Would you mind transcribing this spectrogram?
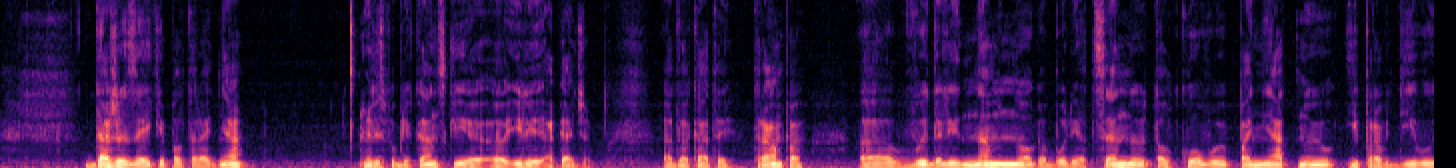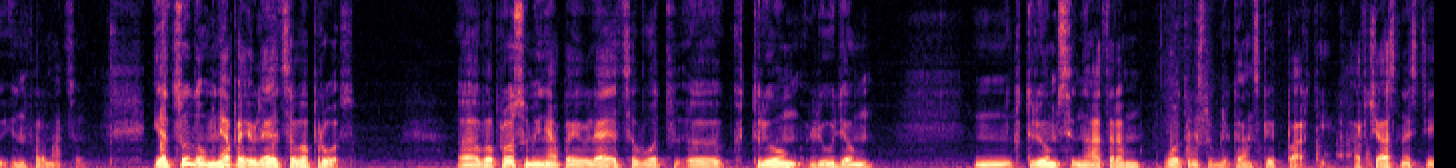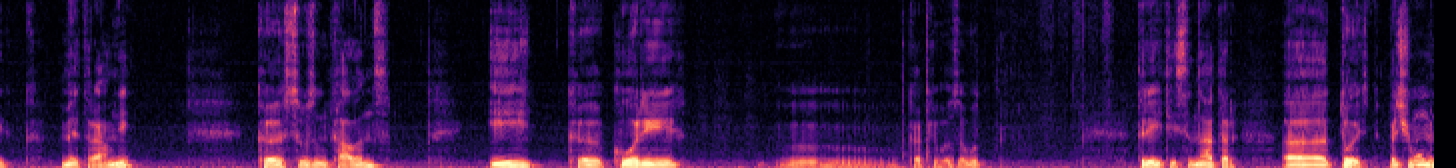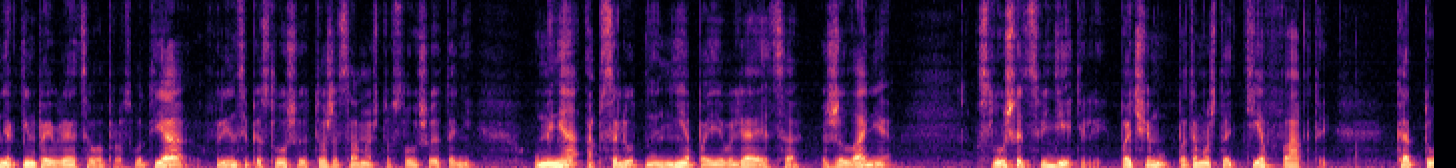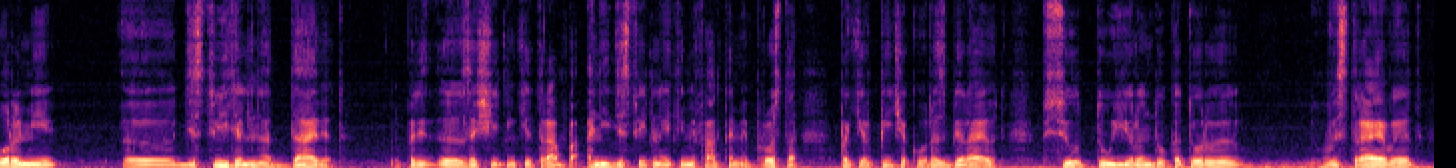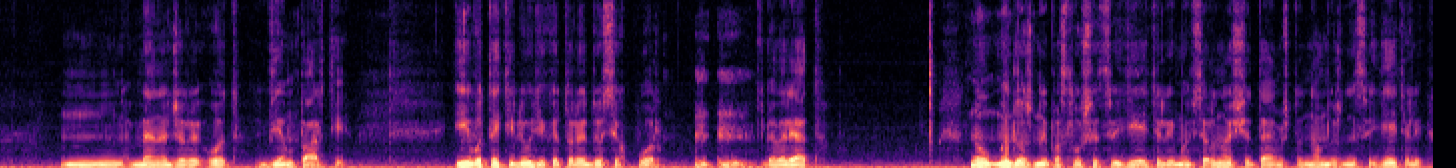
даже за эти полтора дня республиканские э, или, опять же, адвокаты Трампа э, выдали намного более ценную, толковую, понятную и правдивую информацию. И отсюда у меня появляется вопрос. Э, вопрос у меня появляется вот к трем людям, к трем сенаторам от республиканской партии, а в частности к Мэтт Рамни, к Сьюзен Коллинз и к Кори, э, как его зовут, третий сенатор. Э, то есть, почему у меня к ним появляется вопрос? Вот я, в принципе, слушаю то же самое, что слушают они. У меня абсолютно не появляется желание слушать свидетелей. Почему? Потому что те факты, которыми э, действительно давят Э, защитники Трампа, они действительно этими фактами просто по кирпичику разбирают всю ту ерунду, которую выстраивают менеджеры от Демпартии. И вот эти люди, которые до сих пор говорят, ну, мы должны послушать свидетелей, мы все равно считаем, что нам нужны свидетели.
